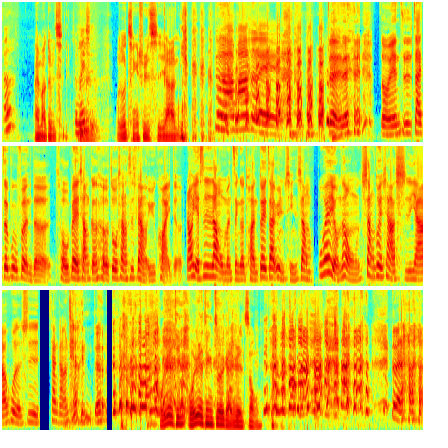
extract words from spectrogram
啊？艾玛，对不起，什么意思？我都情绪施压你，对啊，妈的嘞！对对，总而言之，在这部分的筹备上跟合作上是非常愉快的，然后也是让我们整个团队在运行上不会有那种上对下施压，或者是像刚刚讲的，我越听我越听罪恶感越重。对啊，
